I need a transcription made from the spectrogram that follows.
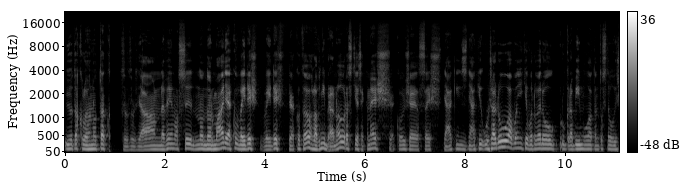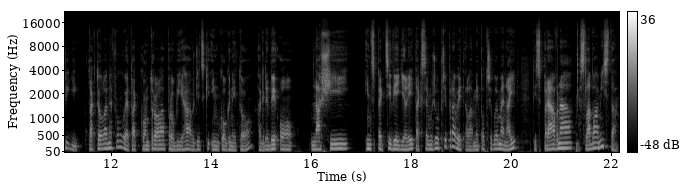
Jo, takhle, no tak to, to, já nevím, asi no normálně jako vejdeš, vejdeš jako toho hlavní branou, prostě řekneš, jako, že seš nějaký, z nějaký úřadu a oni tě odvedou k průkrabímu a tento s tebou řídí. Tak to ale nefunguje. Ta kontrola probíhá vždycky inkognito a kdyby o naší inspekci věděli, tak se můžou připravit, ale my potřebujeme najít ty správná slabá místa.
